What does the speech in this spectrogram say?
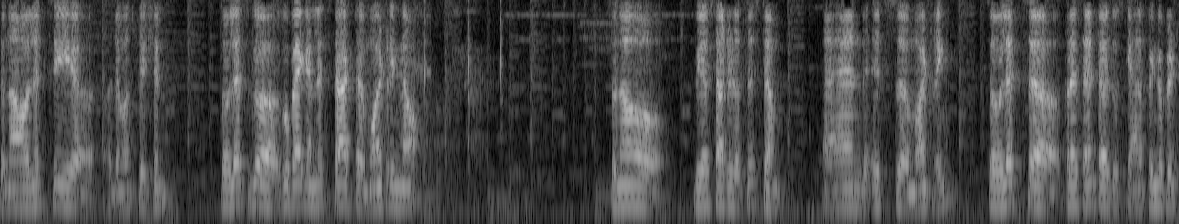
so now let's see uh, a demonstration. So let's go, go back and let's start uh, monitoring now. So now we have started a system and it's uh, monitoring. So let's uh, press enter to scan a fingerprint.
